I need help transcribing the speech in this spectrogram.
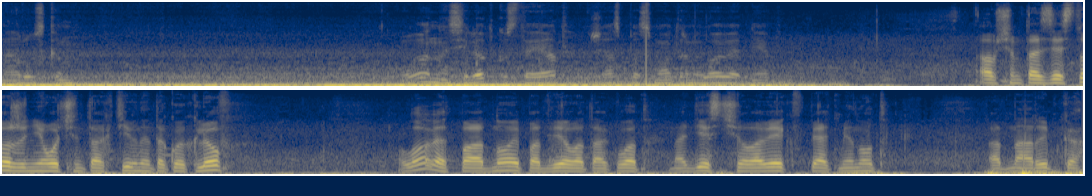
на русском. О, на селедку стоят, сейчас посмотрим, ловят, нет. В общем-то, здесь тоже не очень-то активный такой клев. Ловят по одной, по две вот так вот. На 10 человек в 5 минут одна рыбка.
